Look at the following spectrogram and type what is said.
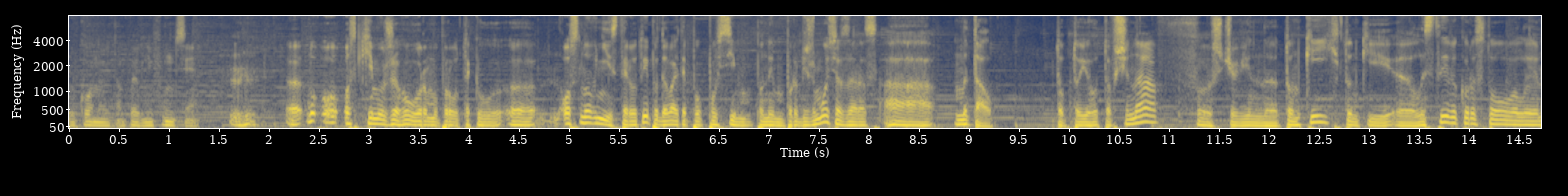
виконують там певні функції. Е, Ну, оскільки ми вже говоримо про таку е, основні стереотипи, давайте по, по всім по ним пробіжимося зараз. А метал. Тобто його товщина, що він тонкий, тонкі листи використовували,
